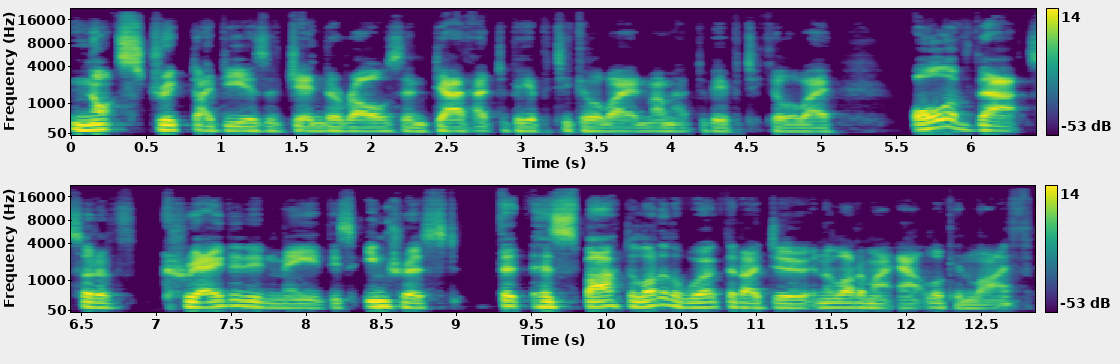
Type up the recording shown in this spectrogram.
not strict ideas of gender roles and dad had to be a particular way and mum had to be a particular way. All of that sort of created in me this interest that has sparked a lot of the work that I do and a lot of my outlook in life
